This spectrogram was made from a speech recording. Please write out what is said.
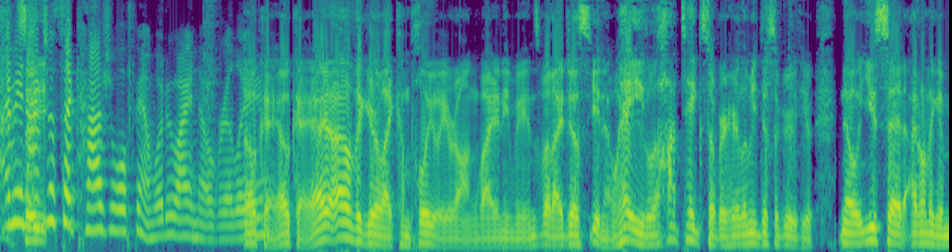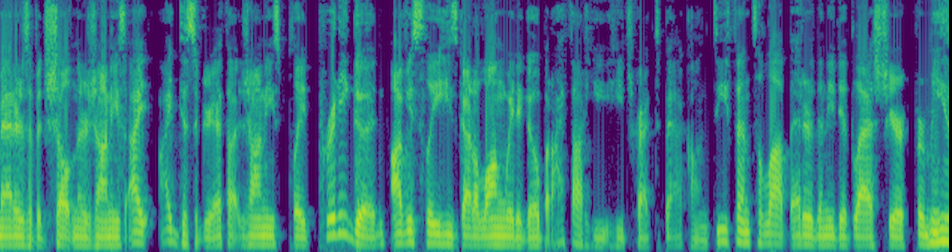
I mean, so I'm just a casual fan. What do I know, really? Okay, okay. I, I, don't think you're like completely wrong by any means, but I just, you know, hey, hot takes over here. Let me disagree with you. No, you said I don't think it matters if it's Shelton or Johnny's. I, I disagree. I thought Johnny's played pretty good. Obviously, he's got a long way to go, but I thought he he tracked back on defense a lot better than he did last year. For me,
